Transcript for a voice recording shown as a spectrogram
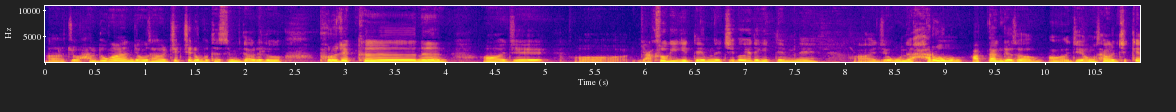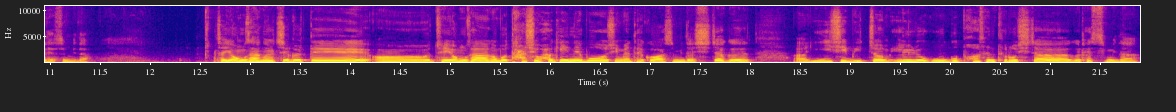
아, 좀 한동안 영상을 찍지를 못했습니다. 그래도 프로젝트는 어, 이제 어, 약속이기 때문에 찍어야 되기 때문에 어, 이제 오늘 하루 앞당겨서 어, 이제 영상을 찍게 됐습니다. 자, 영상을 찍을 때, 어, 제 영상을 뭐 다시 확인해 보시면 될 것 같습니다. 시작은 아, 22.1659%로 시작을 했습니다.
